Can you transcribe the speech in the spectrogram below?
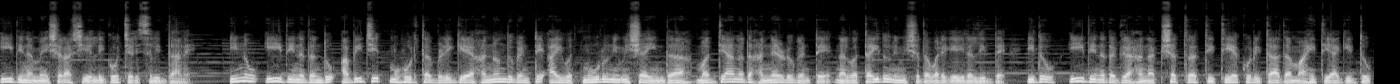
ಈ ದಿನ ಮೇಷರಾಶಿಯಲ್ಲಿ ಗೋಚರಿಸಲಿದ್ದಾನೆ. ಇನ್ನು ಈ ದಿನದಂದು ಅಭಿಜಿತ್ ಮುಹೂರ್ತ ಬೆಳಿಗ್ಗೆ ಹನ್ನೊಂದು ಗಂಟೆ ಐವತ್ಮೂರು ನಿಮಿಷದಿಂದ ಮಧ್ಯಾಹ್ನದ ಹನ್ನೆರಡು ಗಂಟೆ ನಲವತ್ತೈದು ನಿಮಿಷದವರೆಗೆ ಇರಲಿದ್ದೆ. ಇದು ಈ ದಿನದ ಗ್ರಹ ನಕ್ಷತ್ರ ತಿಥಿಯ ಕುರಿತಾದ ಮಾಹಿತಿಯಾಗಿದ್ದು,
